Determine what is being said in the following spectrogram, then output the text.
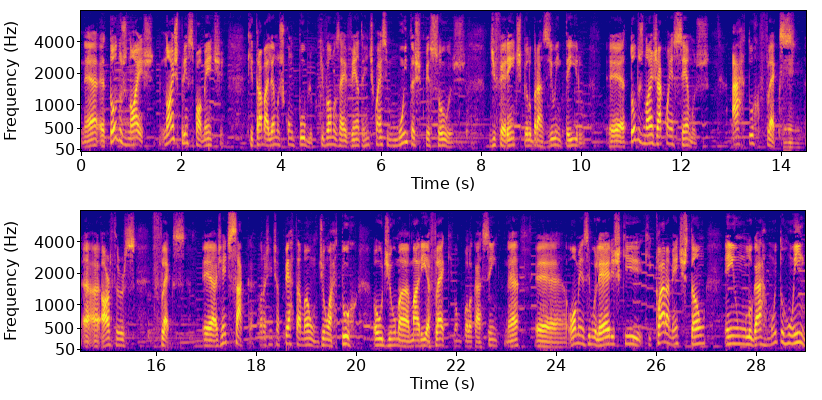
Né? É, todos nós, nós principalmente, que trabalhamos com o público, que vamos a evento, a gente conhece muitas pessoas diferentes pelo Brasil inteiro. É, todos nós já conhecemos Arthur Flex, a- Arthur's Flex. É, a gente saca, quando a gente aperta a mão de um Arthur ou de uma Maria Fleck, vamos colocar assim, né? É, homens e mulheres que, que claramente estão em um lugar muito ruim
